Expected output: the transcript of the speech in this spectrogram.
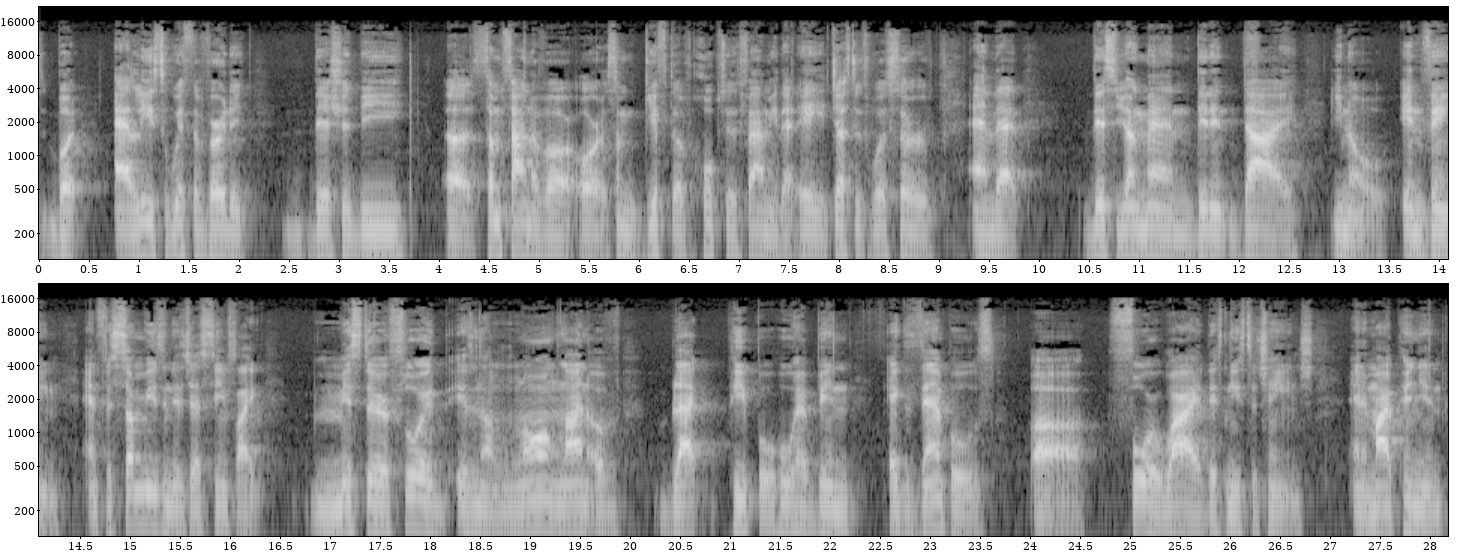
But at least with the verdict, there should be uh, some sign of a, or some gift of hope to his family that hey, justice was served, and that this young man didn't die, you know, in vain. And for some reason, it just seems like Mr. Floyd is in a long line of black people who have been examples uh, for why this needs to change. And in my opinion,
